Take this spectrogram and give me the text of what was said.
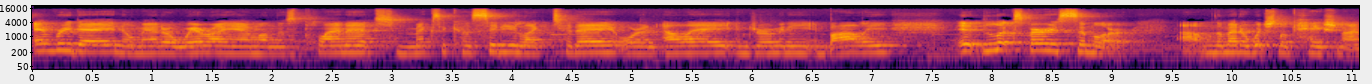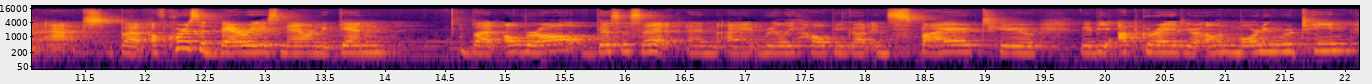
every day, no matter where I am on this planet, Mexico City like today, or in LA, in Germany, in Bali. It looks very similar, um, no matter which location I'm at. But of course it varies now and again, but overall, this is it. And I really hope you got inspired to maybe upgrade your own morning routine.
